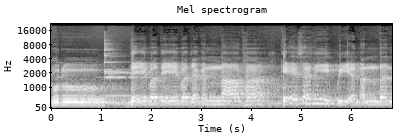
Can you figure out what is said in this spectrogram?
कुरु। देवदेव जगन्नाथ केसरी प्रियनन्दन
